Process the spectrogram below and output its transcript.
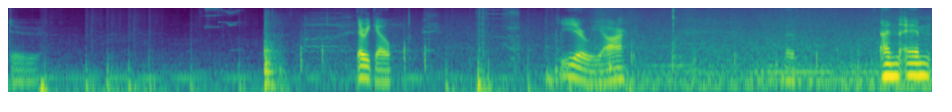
do. There we go. Here we are. And um,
